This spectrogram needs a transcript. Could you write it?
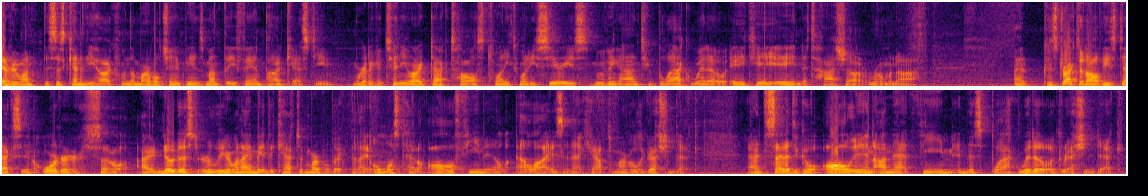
everyone, this is Kennedy Hawk from the Marvel Champions Monthly Fan Podcast team. We're going to continue our Deck Talks 2020 series, moving on to Black Widow, aka Natasha Romanoff. I constructed all these decks in order, so I noticed earlier when I made the Captain Marvel deck that I almost had all female allies in that Captain Marvel aggression deck. And I decided to go all in on that theme in this Black Widow aggression deck.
